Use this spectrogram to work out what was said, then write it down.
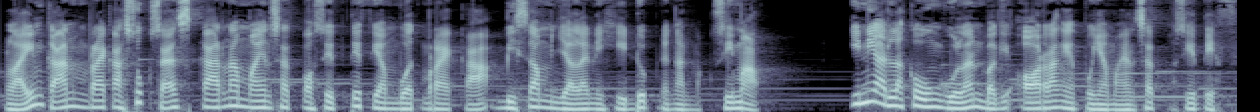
Melainkan mereka sukses karena mindset positif yang membuat mereka bisa menjalani hidup dengan maksimal. Ini adalah keunggulan bagi orang yang punya mindset positif.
